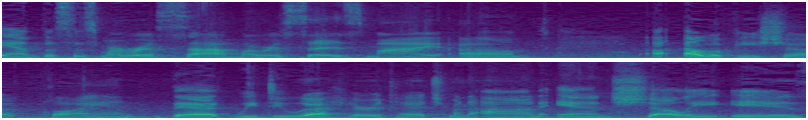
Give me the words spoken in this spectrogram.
and this is Marissa. Marissa is my um, alopecia client that we do a hair attachment on, and Shelly is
